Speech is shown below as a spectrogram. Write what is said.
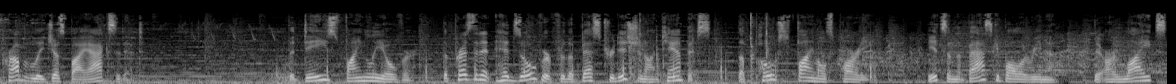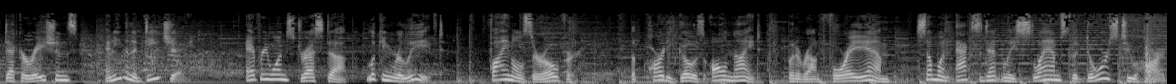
probably just by accident. The day's finally over. The president heads over for the best tradition on campus the post finals party. It's in the basketball arena. There are lights, decorations, and even a DJ. Everyone's dressed up, looking relieved. Finals are over. The party goes all night, but around 4 a.m., someone accidentally slams the doors too hard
